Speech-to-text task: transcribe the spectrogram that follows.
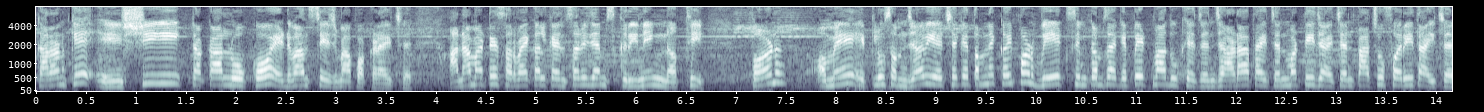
કારણ કે એંશી ટકા લોકો એડવાન્સ સ્ટેજમાં પકડાય છે. આના માટે સર્વાઇકલ કેન્સરની જેમ સ્ક્રીનિંગ નથી. પણ અમે એટલું સમજાવીએ છીએ કે તમને કંઈ પણ વેગ સિમ્ટમ્સ થાય કે પેટમાં દુખે છે ઝાડા થાય છે મટી જાય છે પાછું ફરી થાય છે,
